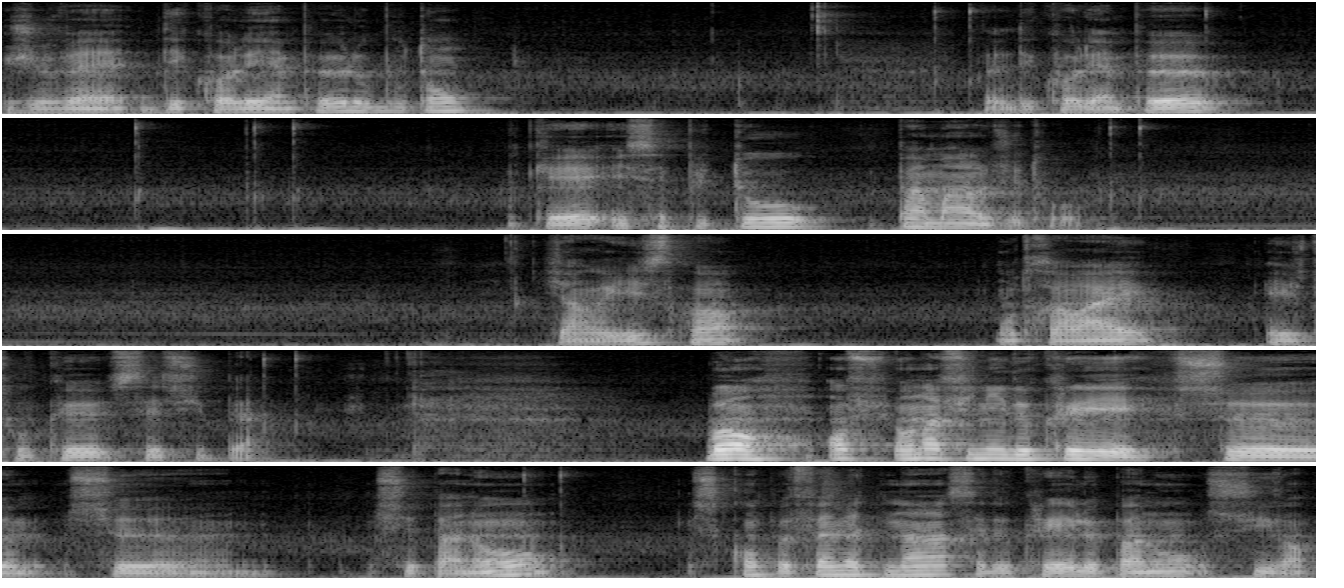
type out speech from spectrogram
Je vais décoller un peu le bouton. Je vais le décoller un peu. Ok. Et c'est plutôt pas mal, je trouve. J'enregistre mon travail et je trouve que c'est super. Bon, on, a fini de créer ce, panneau. Ce qu'on peut faire maintenant, c'est de créer le panneau suivant.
